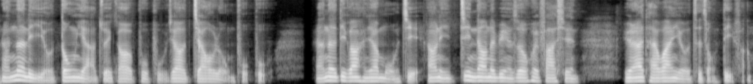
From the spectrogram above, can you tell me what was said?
然后、那里有东亚最高的瀑布，叫蛟龙瀑布，然后那个地方很像魔界，然后你进到那边的时候，会发现原来台湾有这种地方。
